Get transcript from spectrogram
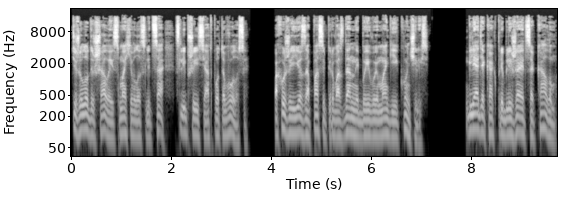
Тяжело дышала и смахивала с лица слипшиеся от пота волосы. Похоже, ее запасы первозданной боевой магии кончились. Глядя, как приближается Калум,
